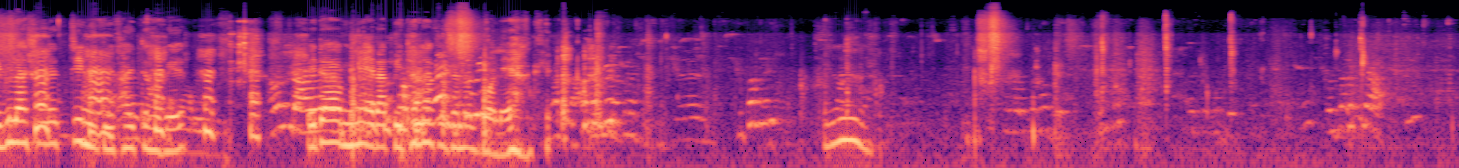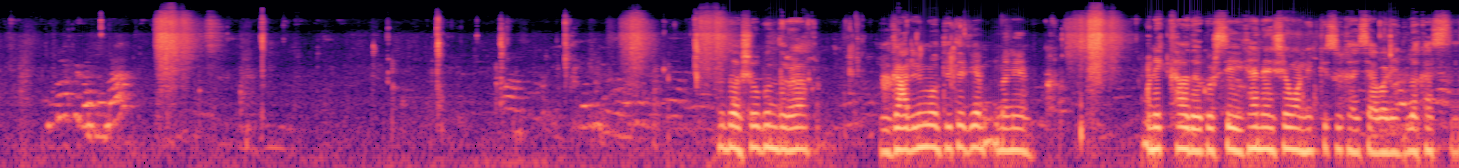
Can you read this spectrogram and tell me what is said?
এগুলো আসলে চিনি দিয়ে খাইতে হবে। এটা মেয়েরা পিঠা নাকি যেন বলে আর দর্শক বন্ধুরা, গাড়ির মধ্যে থেকে মানে অনেক খাওয়া দাওয়া করছি, এখানে এসে অনেক কিছু খাইছে, আবার এগুলো খাচ্ছি।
